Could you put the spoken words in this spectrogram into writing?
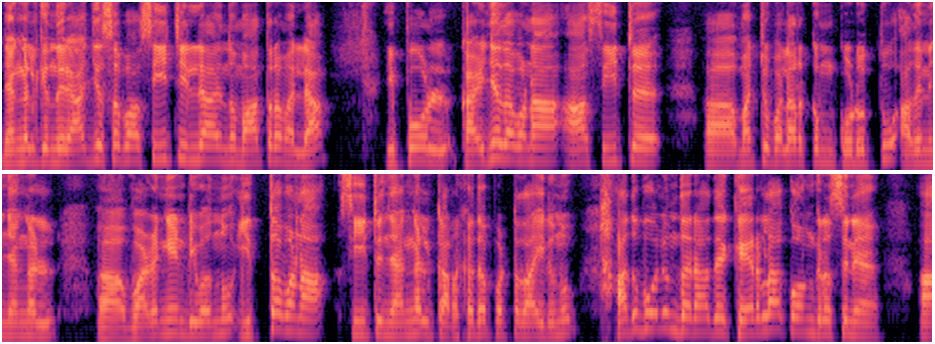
ഞങ്ങൾക്ക് ഇന്ന് രാജ്യസഭാ സീറ്റ് ഇല്ല എന്ന് മാത്രമല്ല ഇപ്പോൾ കഴിഞ്ഞ തവണ ആ സീറ്റ് മറ്റു പലർക്കും കൊടുത്തു. അതിന് ഞങ്ങൾ വഴങ്ങേണ്ടി വന്നു. ഇത്തവണ സീറ്റ് ഞങ്ങൾക്ക് അർഹതപ്പെട്ടതായിരുന്നു. അതുപോലും തരാതെ കേരള കോൺഗ്രസ്സിന് ആ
